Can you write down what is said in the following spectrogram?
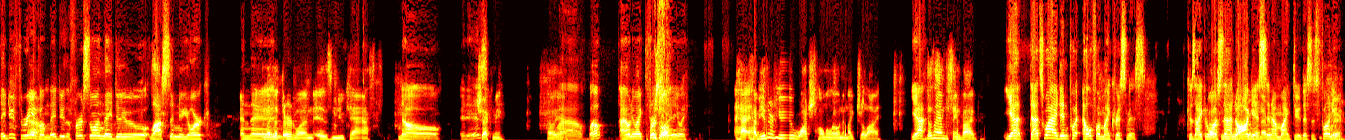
They do three yeah. of them. They do the first one. They do Lost in New York, and then and then the third one is new cast. No, it is. Check me. Oh yeah. Wow. Well, I only like the first, first all, one anyway. Ha- have either of you watched Home Alone in like July? Yeah. It doesn't have the same vibe. Yeah, that's why I didn't put Elf on my Christmas. Because I could oh, watch oh, that in August, and I'm like, dude, this is funny, Fair.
